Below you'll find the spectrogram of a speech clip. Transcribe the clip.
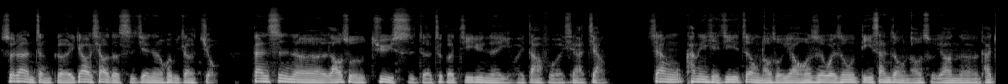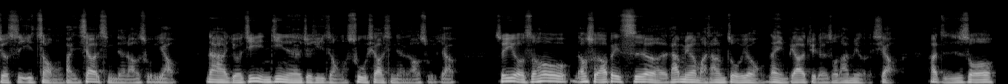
虽然整个药效的时间呢会比较久。但是呢，老鼠拒食的这个几率呢也会大幅的下降。像抗凝血剂这种老鼠药，或是维生素 D 三这种老鼠药呢，它就是一种反效型的老鼠药。那有机磷剂呢，就是一种速效型的老鼠药。所以有时候老鼠药被吃了，它没有马上作用，那你不要觉得说它没有效，它只是说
